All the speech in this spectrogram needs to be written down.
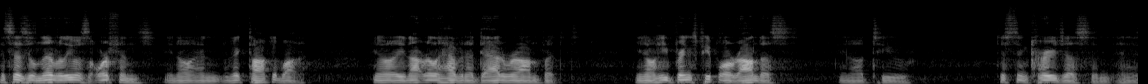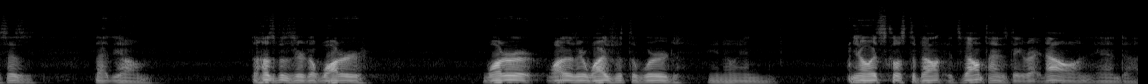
it says he'll never leave us orphans, you know, and Vic talked about, you know, you're not really having a dad around, but you know, he brings people around us, you know, to just encourage us, and, and it says that the husbands are to water, water, water their wives with the word, you know, and you know, it's close to val- it's Valentine's Day right now, and, and uh,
